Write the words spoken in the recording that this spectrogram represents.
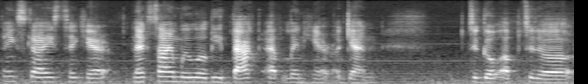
Thanks guys, take care. Next time we will be back at Linhir again to go up to the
